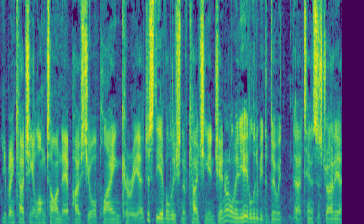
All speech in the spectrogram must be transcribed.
you've been coaching a long time now post your playing career. Just the evolution of coaching in general. I mean, you had a little bit to do with uh, Tennis Australia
